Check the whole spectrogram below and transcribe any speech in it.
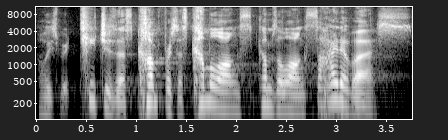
The Holy Spirit teaches us, comforts us, come along, comes alongside of us.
